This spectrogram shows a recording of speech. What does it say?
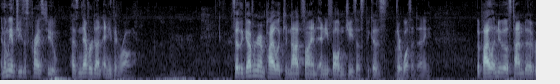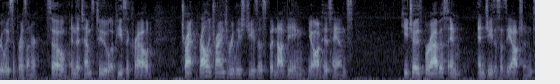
And then we have Jesus Christ who has never done anything wrong. So the governor and Pilate could not find any fault in Jesus because there wasn't any. But Pilate knew it was time to release a prisoner. So, in the attempts to appease the crowd, try, probably trying to release Jesus, but not being you know on his hands, he chose Barabbas and, and Jesus as the options.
